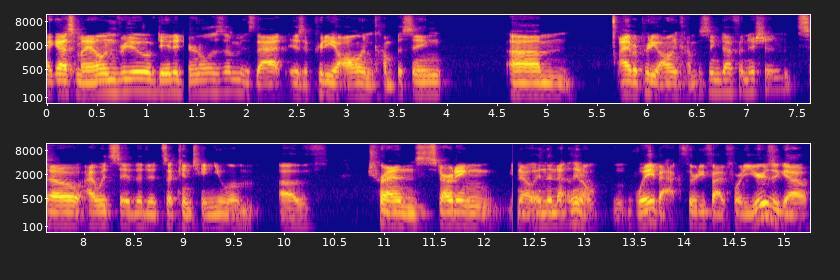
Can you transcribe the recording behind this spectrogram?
I guess my own view of data journalism is that is a pretty all-encompassing. Um, I have a pretty all-encompassing definition, so I would say that it's a continuum of trends starting, you know, in the you know way back 35, 40 years ago,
